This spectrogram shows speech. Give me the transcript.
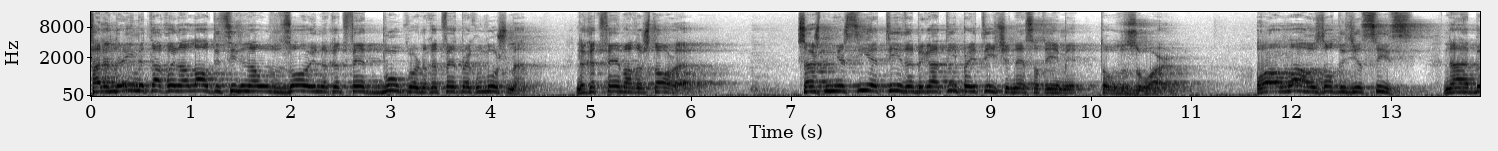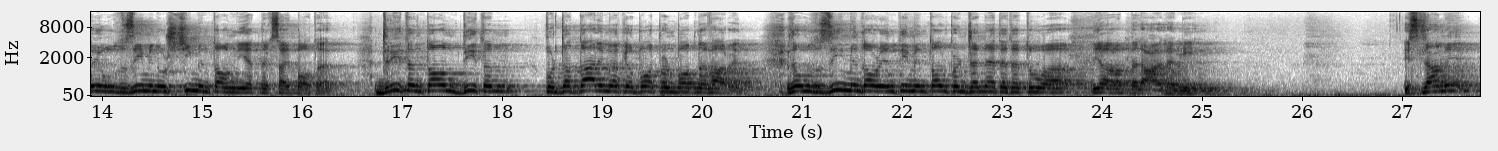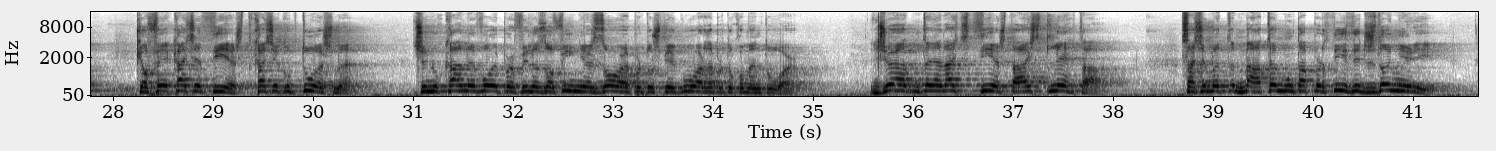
Falënderimi takojnë Allahut i cili na udhëzoi në këtë fe të bukur, në këtë fe të mrekullueshme, në këtë fe madhështore. Se është mirësi e tij dhe begati prej tij që ne sot jemi të udhëzuar. O Allah, o Zot i gjithësisë, na e bëj udhëzimin ushqimin tonë në jetën e kësaj bote. Dritën tonë ditën kur do të dalim nga kjo botë për në botën e varrit dhe udhëzimin dhe orientimin tonë për në xhenetet e tua, ja Rabbel Alamin. Islami, kjo fe kaq e thjeshtë, kaq e kuptueshme, që nuk ka nevojë për filozofi njerëzore për t'u shpjeguar dhe për t'u komentuar. Gjërat në të janë aq të thjeshta, aq të lehta, saqë me, me atë mund ta përthithë çdo njeri,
